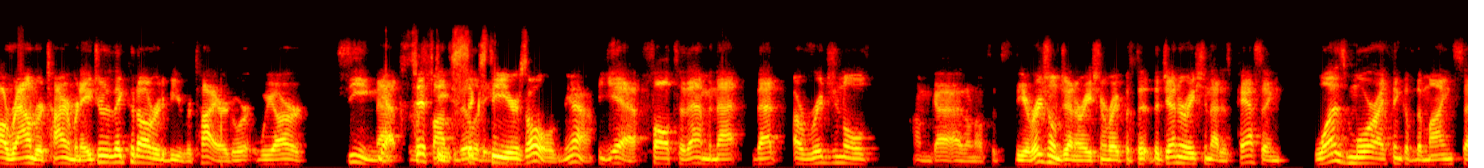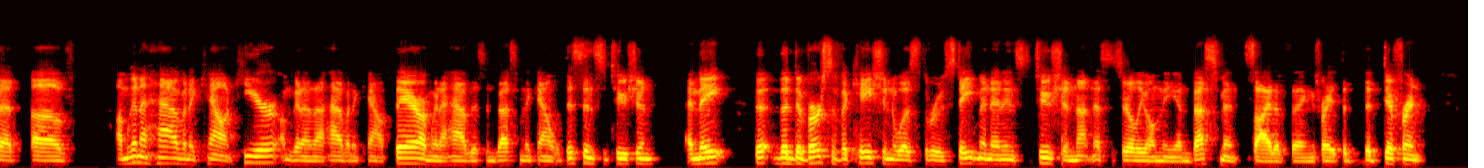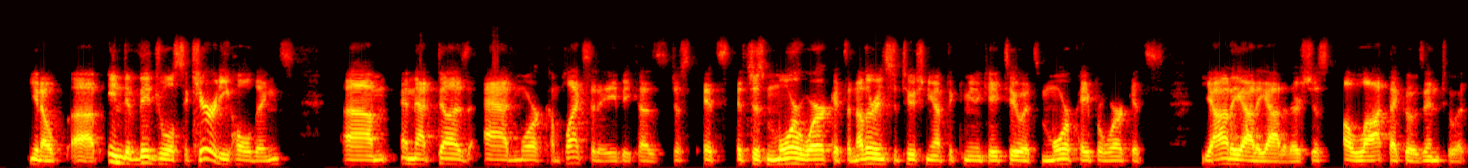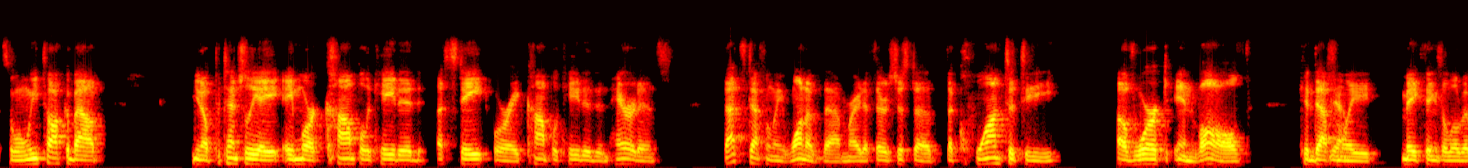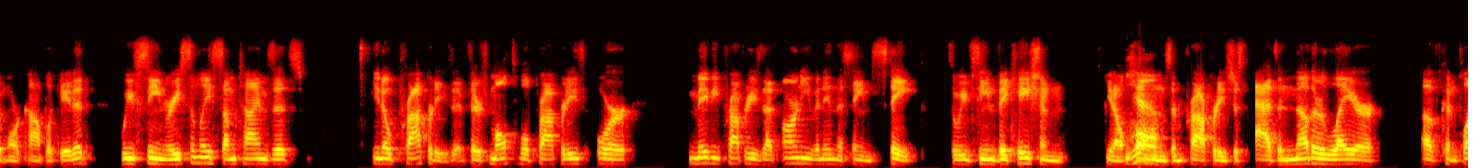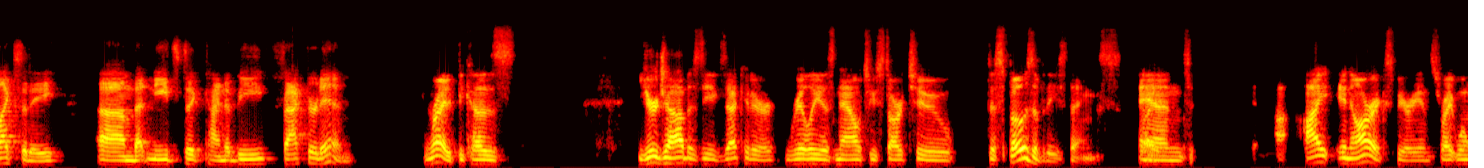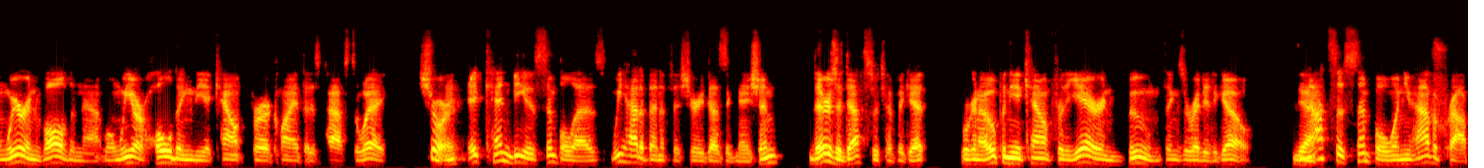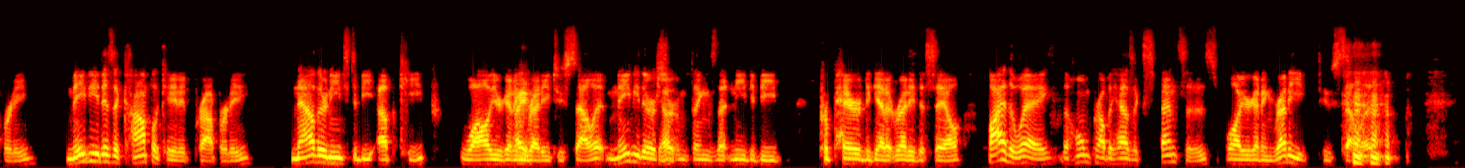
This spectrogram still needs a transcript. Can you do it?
around retirement age, or they could already be retired. We're, we are seeing Yeah, that 50, 60 years old. Yeah. yeah, fall to them. And that that original, um, guy, I don't know if it's the original generation, right? But the, the generation that is passing was more, I think, of the mindset of I'm going to have an account here, I'm going to have an account there, I'm going to have this investment account with this institution, and they the, the diversification was through statement and institution, not necessarily on the investment side of things, right? The the different you know uh, individual security holdings um, and that does add more complexity because just it's it's just more work. It's another institution you have to communicate to. It's more paperwork. It's yada yada yada. There's just a lot that goes into it. So when we talk about you know potentially a, a more complicated estate or a complicated inheritance that's definitely one of them right? If there's just a the quantity of work involved can definitely make things a little bit more complicated. We've seen recently sometimes it's you know properties if there's multiple properties or maybe properties that aren't even in the same state so we've seen vacation you know Yeah. homes and properties just adds another layer of complexity um, that needs to kind of be factored in Right. Because your job as the executor really is now to start to dispose of these things. Right. And I, in our experience, right, when we're involved in that, when we are holding the account for a client that has passed away, sure, Mhm. it can be as simple as we had a beneficiary designation, there's a death certificate, we're going to open the account for the year, and boom, things are ready to go. Not so simple when you have a property. Maybe it is a complicated property. Now there needs to be upkeep while you're getting Right. ready to sell it. Maybe there are Yep. certain things that need to be prepared to get it ready to sale. by the way, the home probably has expenses while you're getting ready to sell it.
